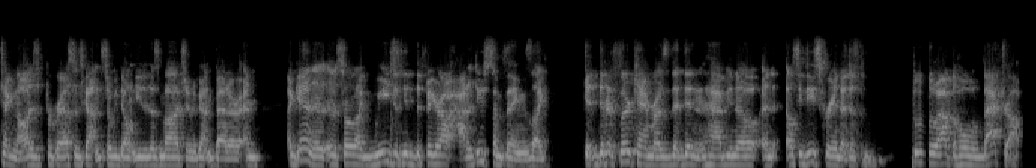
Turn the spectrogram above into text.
technology has progressed, it's gotten so we don't need it as much and we've gotten better. And again, it, it was sort of like we just needed to figure out how to do some things like get different FLIR cameras that didn't have, you know, an LCD screen that just blew out the whole backdrop.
